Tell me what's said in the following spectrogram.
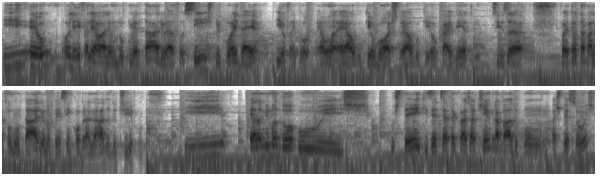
E eu olhei e falei: olha, um documentário? Ela falou sim, explicou a ideia. E eu falei: pô, é, uma, é algo que eu gosto, é algo que eu caio dentro, precisa. Foi até um trabalho voluntário, eu não pensei em cobrar nada do tipo. E ela me mandou os os takes, etc., que ela já tinha gravado com as pessoas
